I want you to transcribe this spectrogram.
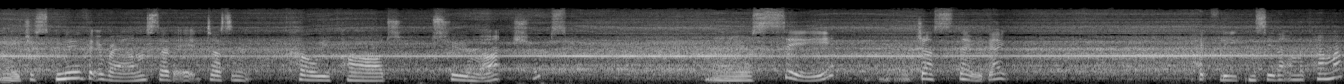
Now you just move it around so that it doesn't curl your card too much. Oops. And you'll see, just, there we go. Hopefully you can see that on the camera.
